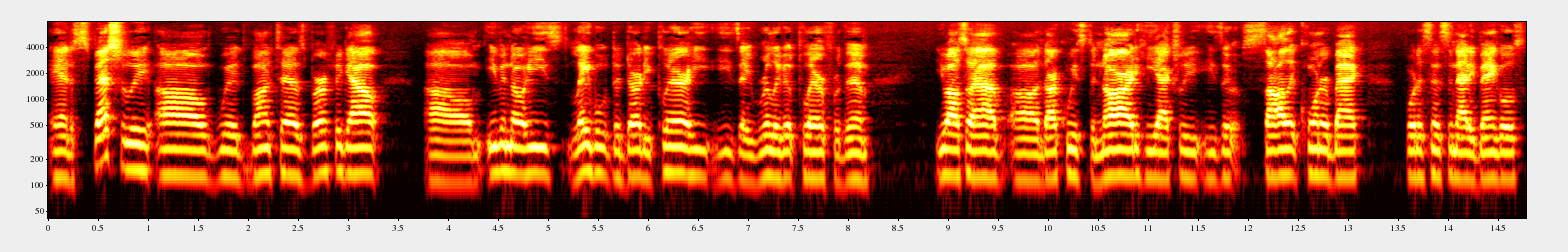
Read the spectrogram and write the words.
and especially uh, with Vontaze Burfict out. Um, even though he's labeled the dirty player, he, he's a really good player for them. You also have uh, Darqueze Dennard. He actually he's a solid cornerback for the Cincinnati Bengals,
